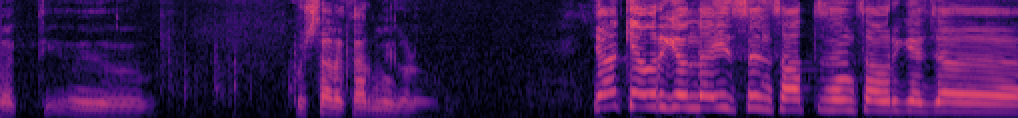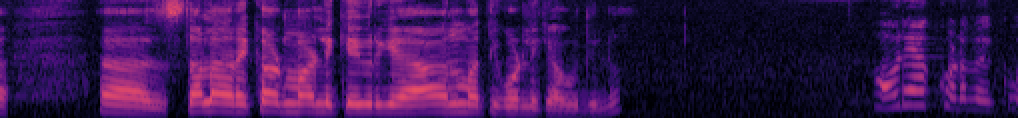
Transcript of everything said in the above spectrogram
ವ್ಯಕ್ತಿ ಕುಶಲ ಕುಶಲಕರ್ಮಿಗಳು ಯಾಕೆ ಅವರಿಗೆ ಒಂದು ಐದು ಸೆನ್ಸ್ ಹತ್ತು ಸೆನ್ಸ್ ಅವರಿಗೆ ಜ ಸ್ಥಳ ರೆಕಾರ್ಡ್ ಮಾಡಲಿಕ್ಕೆ ಇವರಿಗೆ ಅನುಮತಿ ಕೊಡಲಿಕ್ಕೆ ಆಗೋದಿಲ್ಲ? ಅವ್ರು ಯಾಕೆ ಕೊಡಬೇಕು?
